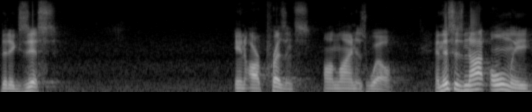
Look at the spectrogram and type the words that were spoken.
that exists in our presence online as well. And this is not only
